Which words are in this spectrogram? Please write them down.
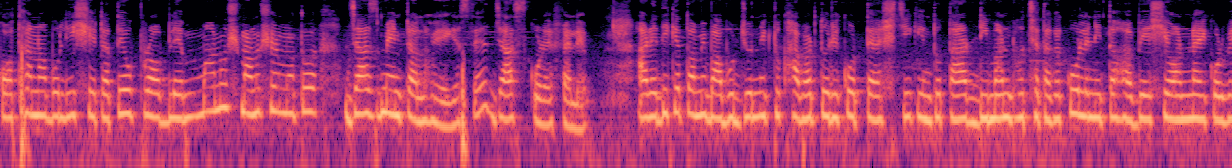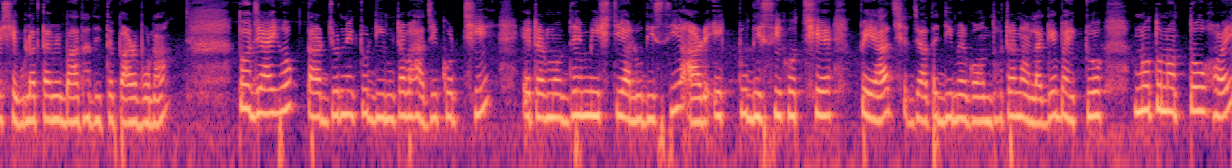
কথা না বলি, সেটাতেও প্রবলেম মানুষ মানুষের মতো জাজমেন্টাল হয়ে গেছে জাজ করে ফেলে। আর এদিকে তো আমি বাবুর জন্য একটু খাবার তৈরি করতে আসছি, কিন্তু তার ডিমান্ড হচ্ছে তাকে কোলে নিতে হবে, সে অন্যায় করবে, সেগুলোতে আমি বাধা দিতে পারব না। তো যাই হোক, তার জন্য একটু ডিমটা ভাজি করছি, এটার মধ্যে মিষ্টি আলু দিছি, আর একটু দিছি হচ্ছে পেঁয়াজ, যাতে ডিমের গন্ধটা না লাগে বা একটু নতুনত্বও হয়,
